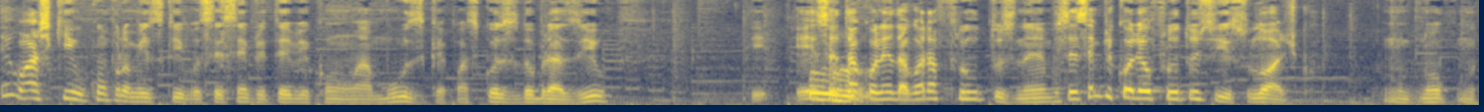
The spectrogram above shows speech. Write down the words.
eu acho que o compromisso que você sempre teve com a música, com as coisas do Brasil, e, e você Uhum. está colhendo agora frutos, né? Você sempre colheu frutos disso, lógico. Não, não-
